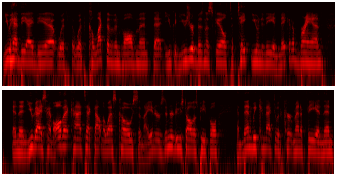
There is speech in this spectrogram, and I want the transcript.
you had the idea with with collective involvement that you could use your business skill to take Unity and make it a brand. And then you guys have all that contact out in the West Coast, and I introduced all those people, and then we connected with Kurt Menefee, and then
